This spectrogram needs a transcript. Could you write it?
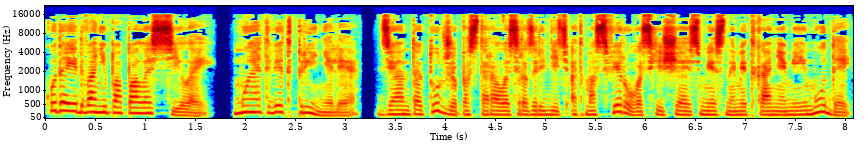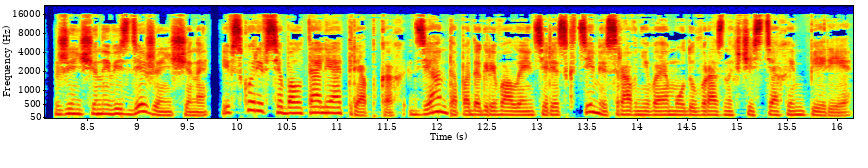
куда едва не попала силой. Мой ответ приняли. Дианта тут же постаралась разрядить атмосферу, восхищаясь местными тканями и модой. Женщины везде женщины. И вскоре все болтали о тряпках. Дианта подогревала интерес к теме, сравнивая моду в разных частях империи.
